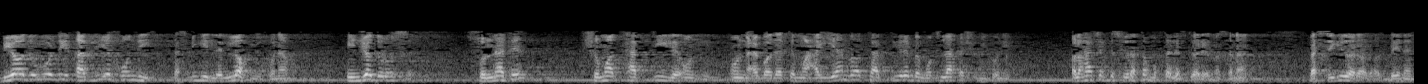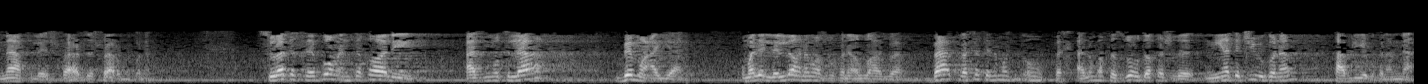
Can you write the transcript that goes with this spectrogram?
بیاد آوردی قبلیه خوندی. پس میگی لله می‌کنم اینجا درسته. سنت شما تبدیل اون, اون عبادت معین را تبدیل به مطلقش می‌کنی. حالا هرچند که صورت مختلف داره مثلا بستگی داره. بین نفلش فرضش فرق می‌کنه. صورت سوم انتقالی از مطلق به معین. اومده لله نماز بکنه الله اکبر. بعد وسط نماز اوه بس الان وقت زور داخل شده. نیت چی بکنم؟ قبلیه بکنم. نه.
